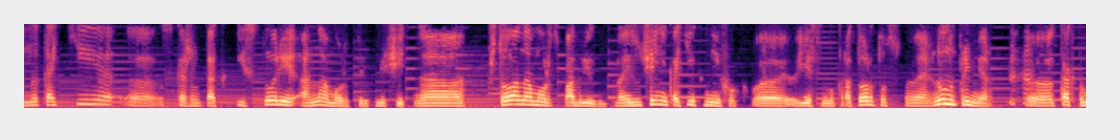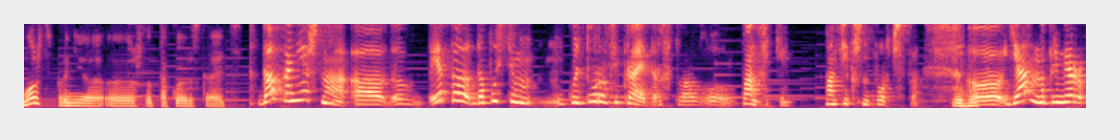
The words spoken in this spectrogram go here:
на какие, э, скажем так, истории она может переключить, на что она может сподвигнуть, на изучение каких мифов, э, если мы про Торту вспоминали. Ну, например, uh как ты можете про нее что-то такое рассказать? Да, конечно. А, это, допустим, культура фикрайтерства, фанфики фанфикшн творчество. Угу. Я, например,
